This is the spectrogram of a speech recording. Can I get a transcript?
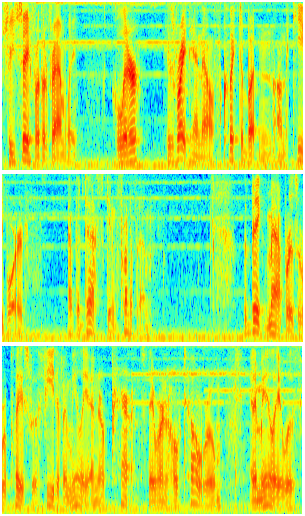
She's safe with her family. Glitter, his right hand elf clicked a button on the keyboard at the desk in front of them. The big map was replaced with a feed of Amelia and her parents. They were in a hotel room, and Amelia was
